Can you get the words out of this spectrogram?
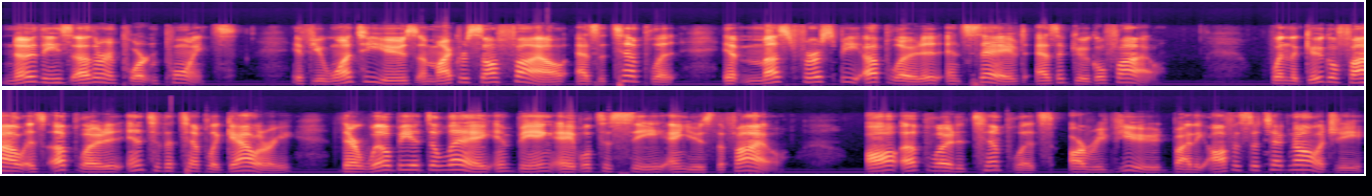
know these other important points. If you want to use a Microsoft file as a template, it must first be uploaded and saved as a Google file. When the Google file is uploaded into the template gallery, there will be a delay in being able to see and use the file. All uploaded templates are reviewed by the Office of Technology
